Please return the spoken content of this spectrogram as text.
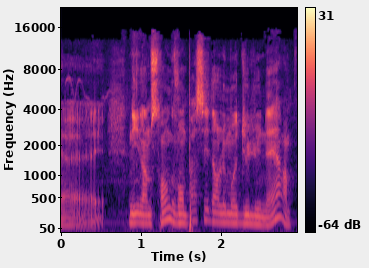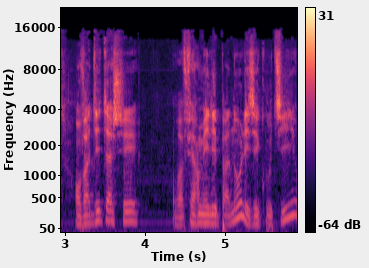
euh, Neil Armstrong vont passer dans le module lunaire. On va détacher, on va fermer les panneaux, les écoutilles,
